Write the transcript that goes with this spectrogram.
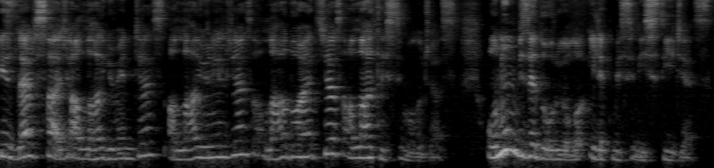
Bizler sadece Allah'a güveneceğiz, Allah'a yöneleceğiz, Allah'a dua edeceğiz, Allah'a teslim olacağız. Onun bize doğru yolu iletmesini isteyeceğiz.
